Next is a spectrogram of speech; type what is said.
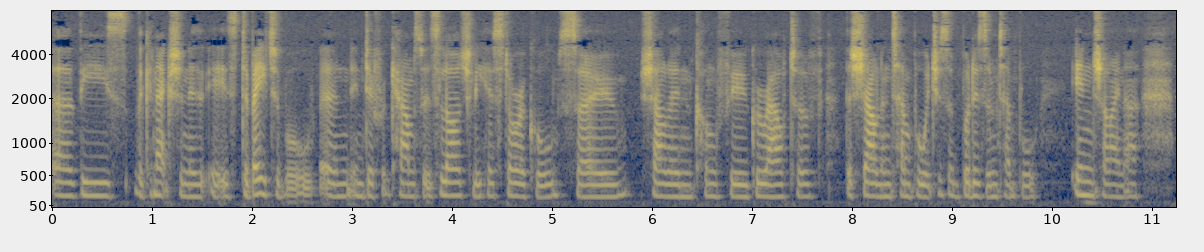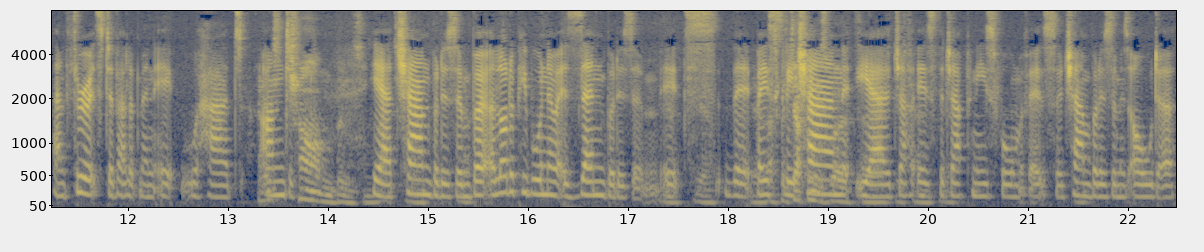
uh, these the connection is, is debatable in, in different camps, but it's largely historical. So Shaolin Kung Fu grew out of the Shaolin Temple, which is a Buddhism temple in China, and through its development, it had under Chan Buddhism. yeah Chan uh, Buddhism, yeah. but a lot of people know it as Zen Buddhism. Yeah, it's yeah. the Yeah, that's the basically Chan, yeah, ja- Chan, is the. Japanese form of it. So Chan Buddhism is older,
